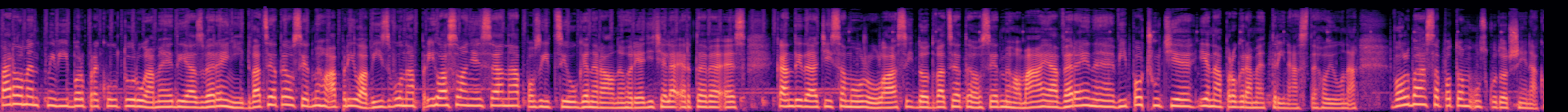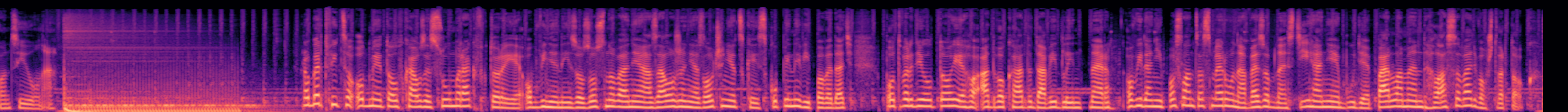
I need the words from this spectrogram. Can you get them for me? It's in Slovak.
Parlamentný výbor pre kultúru a média zverejní 27. apríla výzvu na prihlasovanie sa na pozíciu generálneho riaditeľa RTVS. Kandidáti sa môžu hlásiť do 27. mája. Verejné vypočutie je na programe 13. júna. Voľba sa potom uskutoční na konci júna. Robert Fico odmietol v kauze Súmrak, v ktorej je obvinený zo zosnovania a založenia zločineckej skupiny vypovedať. Potvrdil to jeho advokát David Lindner. O vydaní poslanca Smeru na väzobné stíhanie bude parlament hlasovať vo štvrtok.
